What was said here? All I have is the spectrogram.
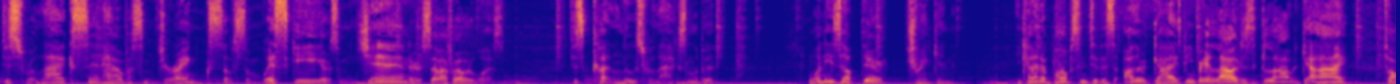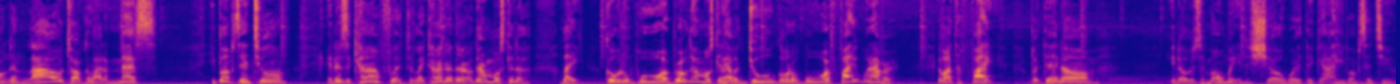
just relaxing, having some drinks of some whiskey or some gin or something. I forgot what it was. Just cutting loose, relaxing a little bit. And when he's up there drinking, he kind of bumps into this other guy. He's being very loud, this loud guy, talking loud, talking a lot of mess. He bumps into him, and there's a conflict. They're like kind of they're, they're almost gonna like go to war, bro. They're almost gonna have a duel, go to war, fight, whatever. They're about to fight. But then um, you know, there's a moment in the show where the guy he bumps into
